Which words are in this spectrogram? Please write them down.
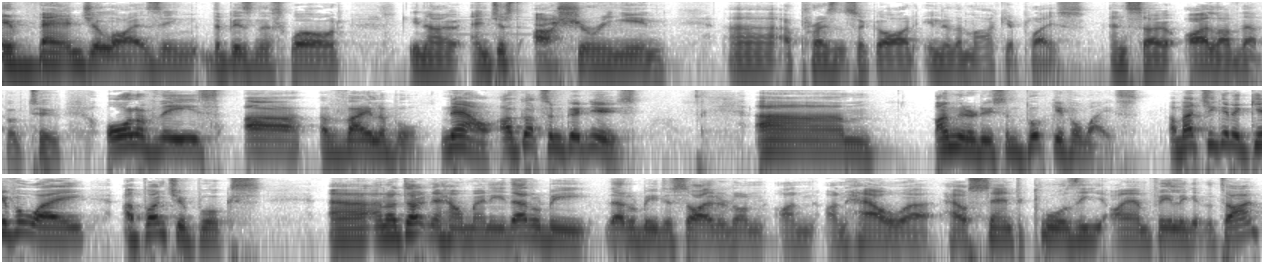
evangelizing the business world, you know, and just ushering in uh, a presence of God into the marketplace. And so I love that book too. All of these are available. Now, I've got some good news. Um, I'm going to do some book giveaways. I'm actually going to give away a bunch of books. Uh, and I don't know how many. That'll be that'll be decided on on on how uh, how Santa Clausy I am feeling at the time.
